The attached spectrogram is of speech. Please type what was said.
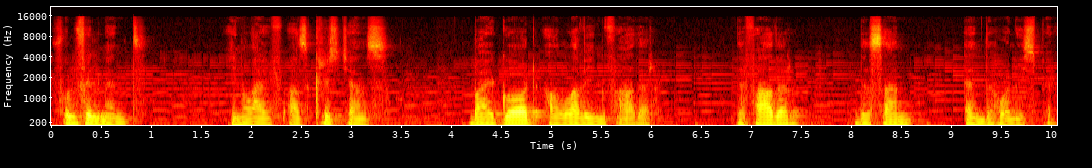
fulfillment in life as Christians by God, our loving Father, the Father, the Son, and the Holy Spirit.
